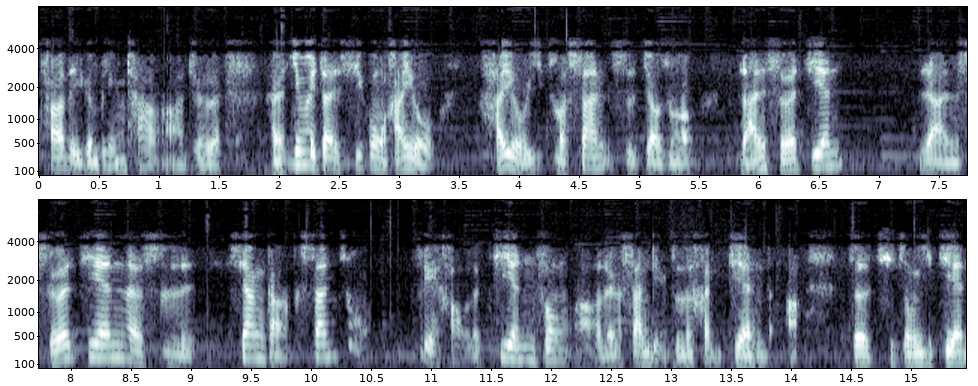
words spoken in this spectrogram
它的一个名堂啊，就是还因为在西贡还有还有一座山是叫做染舌尖，染舌尖呢是香港三柱最好的尖峰啊，那个山顶就是很尖的啊，这是其中一尖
